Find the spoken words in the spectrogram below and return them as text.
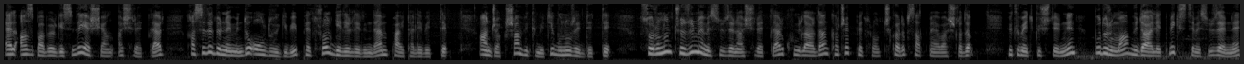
El Azba bölgesinde yaşayan aşiretler Kasede döneminde olduğu gibi petrol gelirlerinden pay talep etti. Ancak Şam hükümeti bunu reddetti. Sorunun çözülmemesi üzerine aşiretler kuyulardan kaçak petrol çıkarıp satmaya başladı. Hükümet güçlerinin bu duruma müdahale etmek istemesi üzerine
